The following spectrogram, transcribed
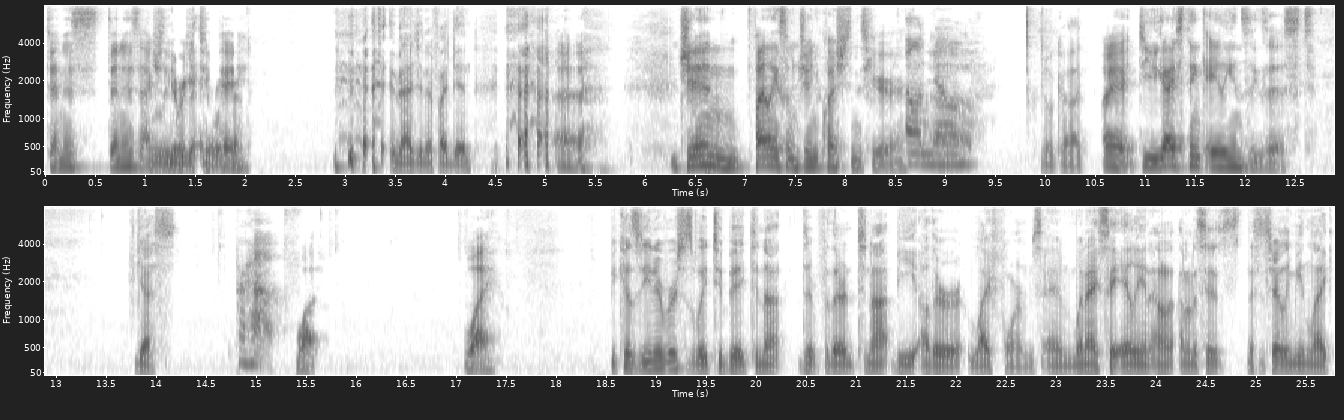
Dennis Dennis actually never get any work toupee. done. Imagine if I did. Uh, Jin, finally some Jin questions here. Oh no. Uh, oh God, all right, do you guys think aliens exist? yes, Perhaps. What? Why? because the universe is way too big to not for there to not be other life forms. And when I say alien, I don't, I don't necessarily mean like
